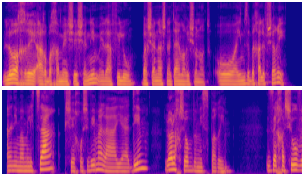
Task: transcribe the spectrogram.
לא אחרי 4, 5, 6 שנים, אלא אפילו בשנה, שנתיים הראשונות? או האם זה בכלל אפשרי? אני ממליצה, כשחושבים על היעדים, לא לחשוב במספרים. זה חשוב uh,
